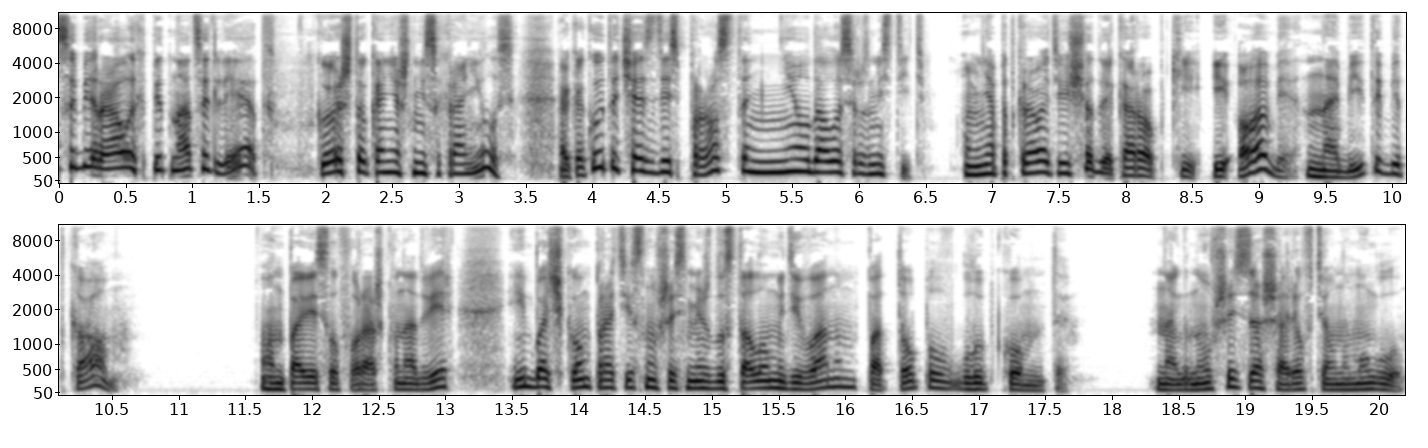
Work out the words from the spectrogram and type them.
собирал их пятнадцать лет. Кое-что, конечно, не сохранилось, а какую-то часть здесь просто не удалось разместить. У меня под кроватью еще две коробки, и обе набиты битком». Он повесил фуражку на дверь и, бочком протиснувшись между столом и диваном, потопал вглубь комнаты. Нагнувшись, зашарил в темном углу.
